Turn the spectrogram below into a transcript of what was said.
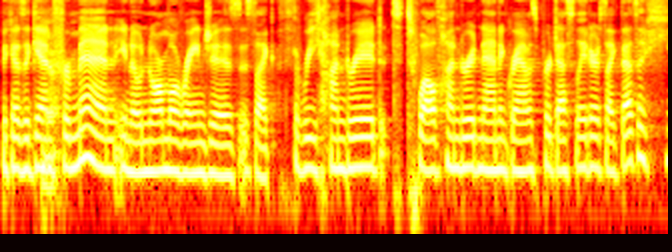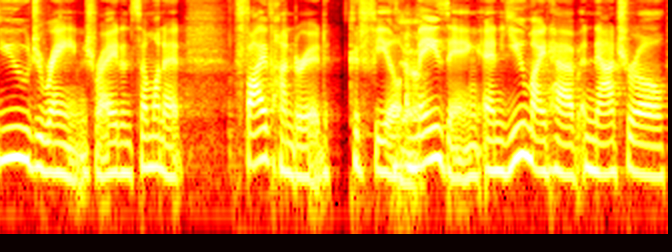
Because again, yeah. for men, you know, normal ranges is like 300 to 1200 nanograms per deciliter. It's like that's a huge range, right? And someone at 500 could feel yeah. amazing and you might have a natural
